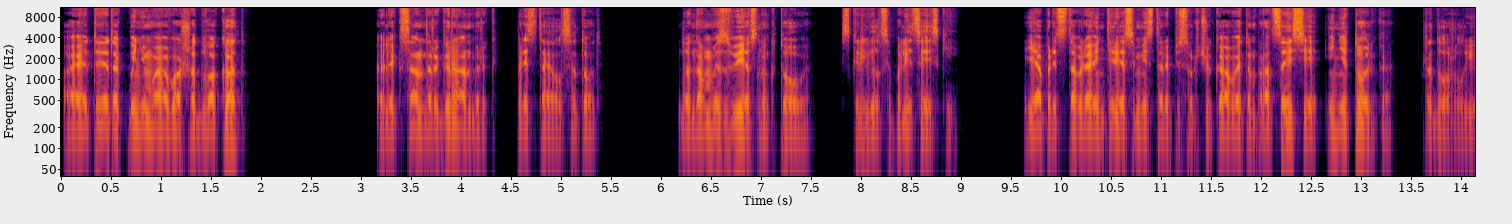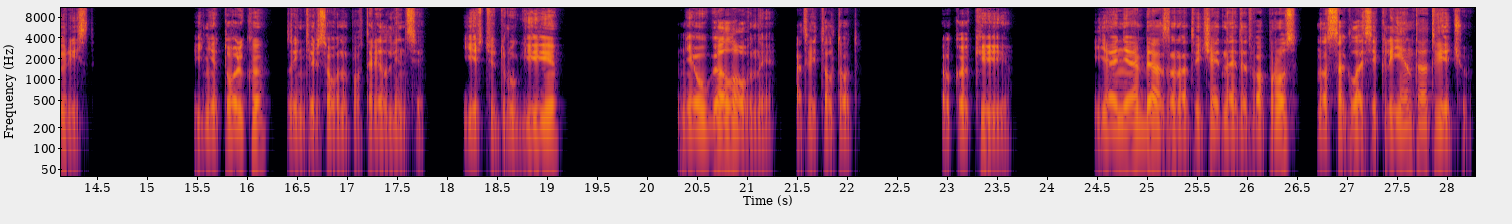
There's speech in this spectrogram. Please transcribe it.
А это, я так понимаю, ваш адвокат? Александр Гранберг, представился тот. Да нам известно, кто вы, скривился полицейский. Я представляю интересы мистера Писарчука в этом процессе и не только, продолжил юрист. И не только, заинтересованно повторил Линси. Есть и другие. Не уголовные, ответил тот. А какие? Я не обязан отвечать на этот вопрос, но с согласия клиента отвечу.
